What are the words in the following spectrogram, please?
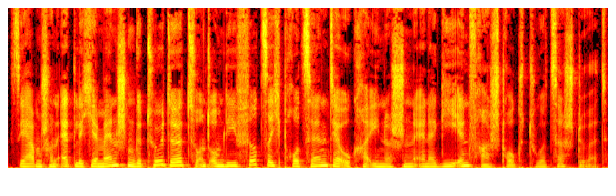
Sie haben schon etliche Menschen getötet und um die 40 Prozent der ukrainischen Energieinfrastruktur zerstört.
